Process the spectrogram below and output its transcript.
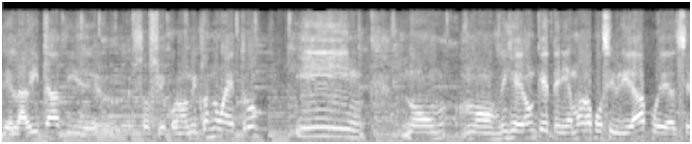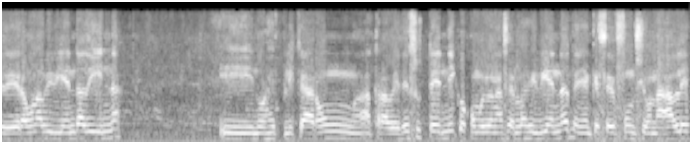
del hábitat y del socioeconómicos nuestros y nos, dijeron que teníamos la posibilidad pues, de acceder a una vivienda digna y nos explicaron a través de sus técnicos cómo iban a ser las viviendas, tenían que ser funcionales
